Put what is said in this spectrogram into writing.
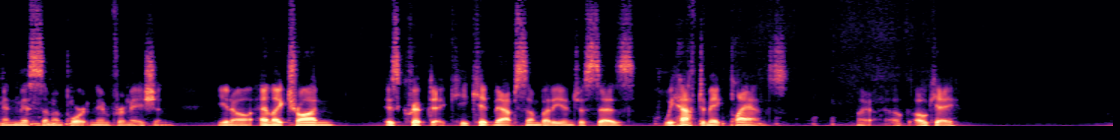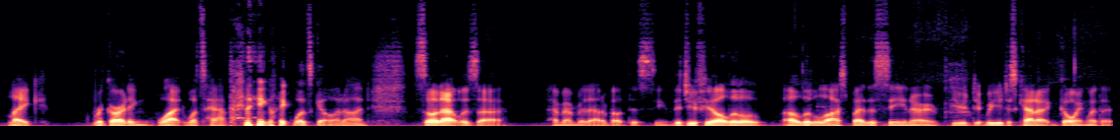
and missed some important information you know, and like Tron is cryptic. He kidnaps somebody and just says, "We have to make plans." Like, okay. Like regarding what? What's happening? like what's going on? So that was uh remember that about this scene. Did you feel a little a little lost by this scene or you, were you just kind of going with it?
